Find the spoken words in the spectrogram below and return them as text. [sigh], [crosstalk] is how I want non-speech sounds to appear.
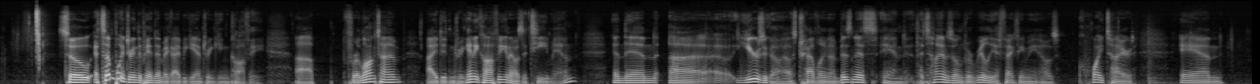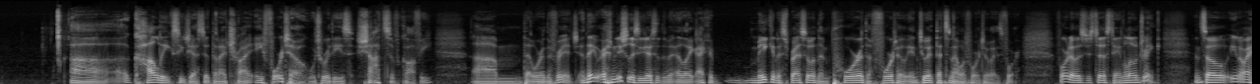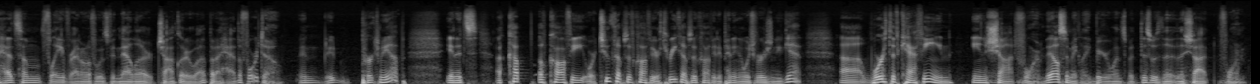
so at some point during the pandemic, I began drinking coffee. Uh, for a long time, I didn't drink any coffee, and I was a tea man. And then uh, years ago, I was traveling on business, and the time zones were really affecting me. I was quite tired, and a colleague suggested that I try a Forto, which were these shots of coffee um, that were in the fridge. And they were [laughs] initially suggested that like I could make an espresso and then pour the Forto into it. That's not what Forto is for. Forto is just a standalone drink. And so, you know, I had some flavor. I don't know if it was vanilla or chocolate or what, but I had the Forto and it perked me up. And it's a cup of coffee or two cups of coffee or three cups of coffee, depending on which version you get, uh, worth of caffeine in shot form. They also make like bigger ones, but this was the, the shot form.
